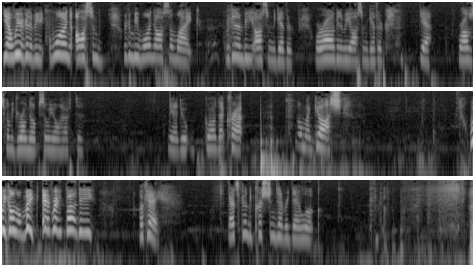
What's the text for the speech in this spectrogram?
Yeah, we are gonna be one awesome. We're gonna be one awesome like. We're gonna be awesome together. We're all gonna be awesome together. Yeah, we're all just gonna be grown up, so we don't have to. Yeah, do go all that crap. Oh my gosh. We gonna make everybody. Okay. That's gonna be Christian's everyday look.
